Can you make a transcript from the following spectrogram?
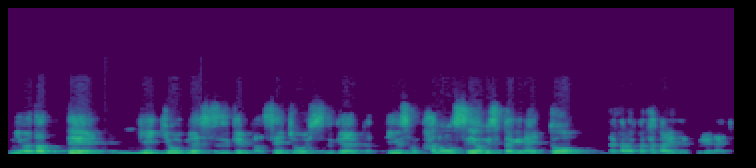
にわたってうん利益を生み出し続けるか、成長し続けられるかっていうその可能性を見せてあげないとなかなか高値で売れないと。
